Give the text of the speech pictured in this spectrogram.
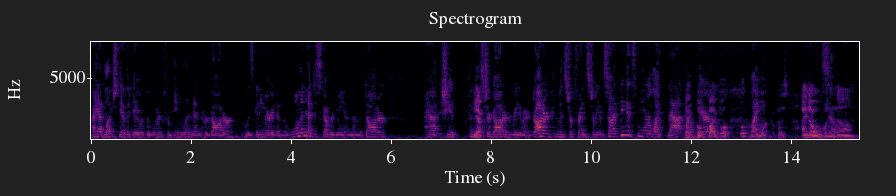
I had lunch the other day with a woman from England and her daughter who was getting married, and the woman had discovered me, and then the daughter had she had convinced her daughter to read them, and her daughter had convinced her friends to read them. So I think it's more like that like book there. by book. Book by Uh, book. Because I know when So- um,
